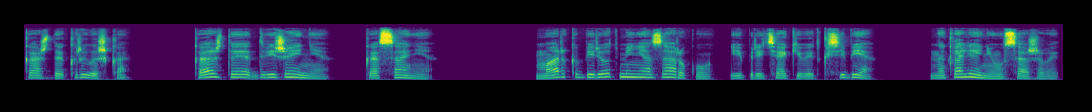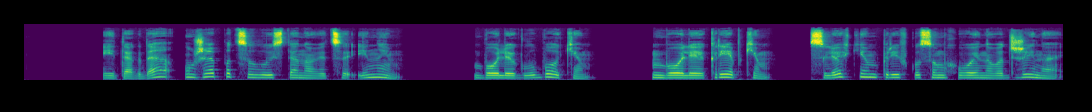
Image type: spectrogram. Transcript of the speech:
Каждое крылышко, каждое движение, касание. Марк берет меня за руку и притягивает к себе, на колени усаживает. И тогда уже поцелуй становится иным, более глубоким, более крепким, с легким привкусом хвойного джина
